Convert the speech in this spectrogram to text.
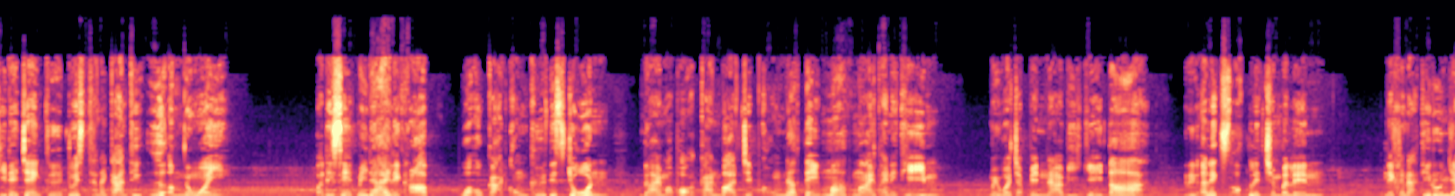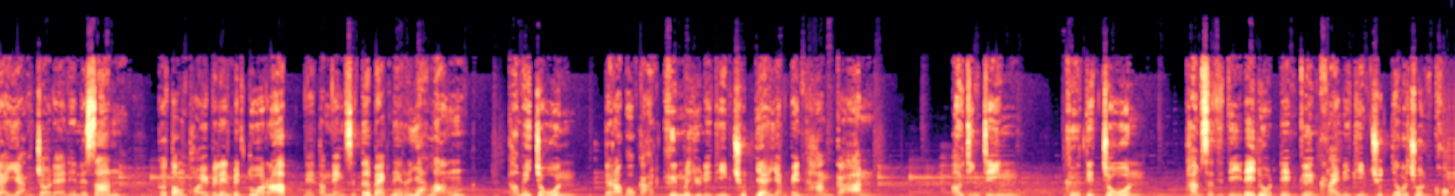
ที่ได้แจ้งเกิดด้วยสถานการณ์ที่เอื้ออำนวย ปฏิเสธไม่ได้เลยครับ ว่าโอกาสของเคอร์ติสโจนได้มาเพราะอาการบาดเจ็บของนักเตะมากมายภายในทีม ไม่ว่าจะเป็นนาบีเกตาหรืออเล็กซ์ออกเลตแชมเบเลนในขณะที่รุ่นใหญ่อย่างจอแดนเฮนเดอร์สัน ก็ต้องถอยไปเล่นเป็นตัวรับในตำแหน่งเซนเตอร์แบ็กในระยะหลังทำให้โจนได้รับโอกาสขึ้นมาอยู่ในทีมชุดใหญ่อย่างเป็นทางการ เอาจริงๆ เคอร์ติสโจนทำสถิติได้โดดเด่นเกินใครในทีมชุดเยาวชนของ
